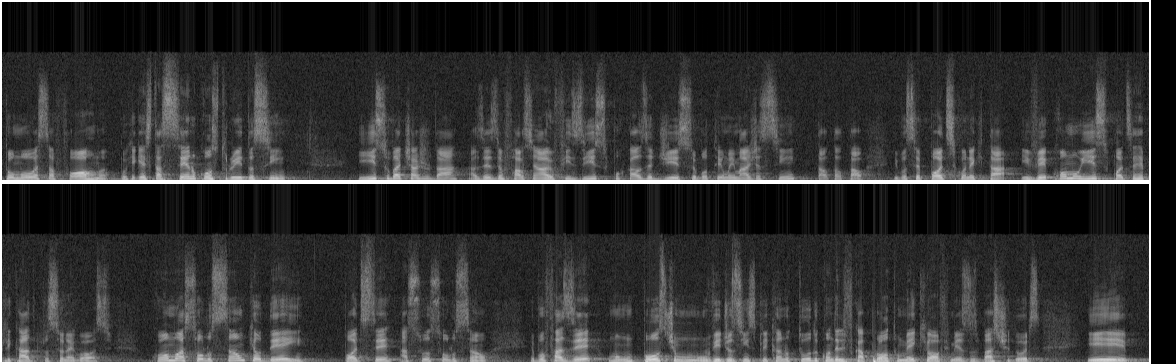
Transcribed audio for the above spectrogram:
tomou essa forma? Por que, que ele está sendo construído assim? E isso vai te ajudar. Às vezes eu falo assim, ah, eu fiz isso por causa disso, eu botei uma imagem assim, tal, tal, tal. E você pode se conectar e ver como isso pode ser replicado para o seu negócio. Como a solução que eu dei pode ser a sua solução. Eu vou fazer um post, um, videozinho explicando tudo quando ele ficar pronto, um make-off mesmo, os bastidores. E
